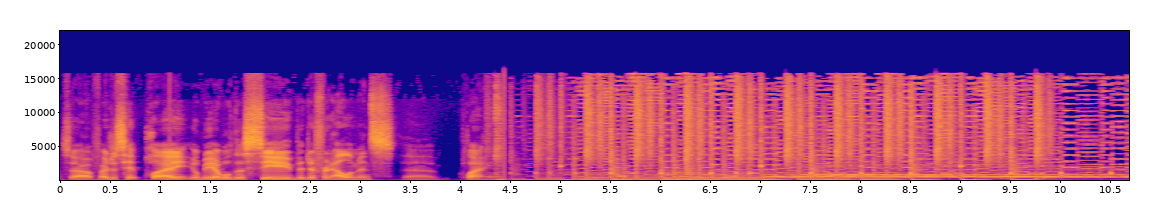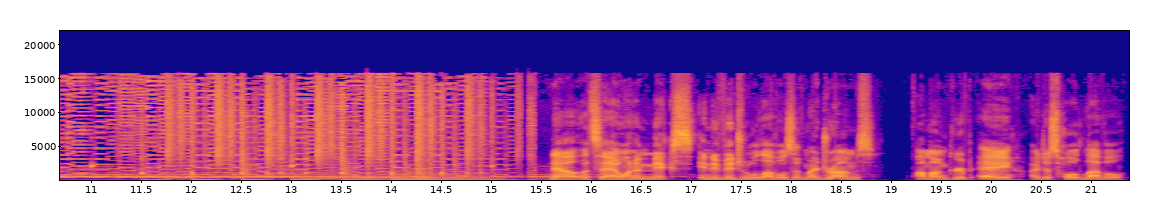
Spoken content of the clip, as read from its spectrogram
So if I just hit play, you'll be able to see the different elements uh, playing. Now, let's say I want to mix individual levels of my drums. I'm on group A, I just hold level,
